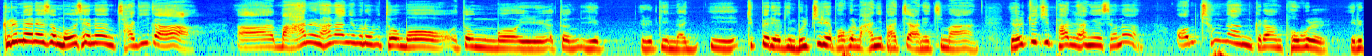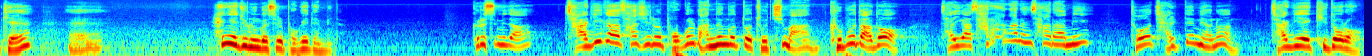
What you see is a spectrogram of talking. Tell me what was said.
그런 면에서 모세는 자기가 아, 많은 하나님으로부터 뭐 어떤 뭐 이, 어떤 이, 이렇게 이 특별히 여기 물질의 복을 많이 받지 않았지만 열두 지파를 향해서는 엄청난 그러한 복을 이렇게 에, 행해 주는 것을 보게 됩니다. 그렇습니다. 자기가 사실은 복을 받는 것도 좋지만 그보다도 자기가 사랑하는 사람이 더 잘 되면은 자기의 기도로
